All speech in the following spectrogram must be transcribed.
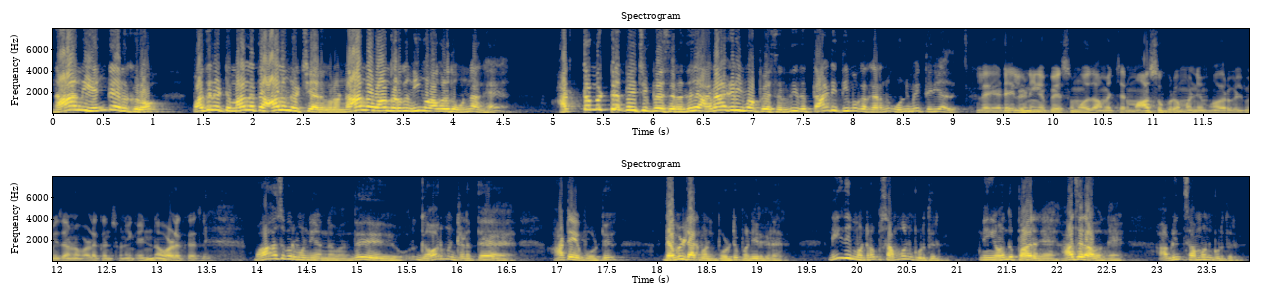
நாங்க எங்க இருக்கிறோம்? பதினெட்டு மாநிலத்தை ஆளுங்கட்சியா இருக்கிறோம். நாங்க வாங்குறதும் நீங்க வாங்குறதும் ஒண்ணாங்க அட்டமற்ற பேச்சு பேசுறது அநாகரிகமா பேசுறது இதை தாண்டி திமுக காரனுக்கு ஒண்ணுமே தெரியாது. இல்லை இடையில நீங்கள் பேசும்போது அமைச்சர் மா சுப்பிரமணியம் அவர்கள் மீதான வழக்குன்னு சொன்னீங்க. என்ன வழக்கு அது? மாசுப்பிரமணிய அண்ணன் வந்து ஒரு கவர்மெண்ட் இடத்த ஆட்டையை போட்டு டபுள் டாக்குமெண்ட் போட்டு பண்ணியிருக்கிறாரு. நீதிமன்றம் சம்மன் கொடுத்துருக்கு. நீங்கள் வந்து பாருங்க ஆஜராகுங்க அப்படின்னு சம்மன் கொடுத்துருக்கு.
